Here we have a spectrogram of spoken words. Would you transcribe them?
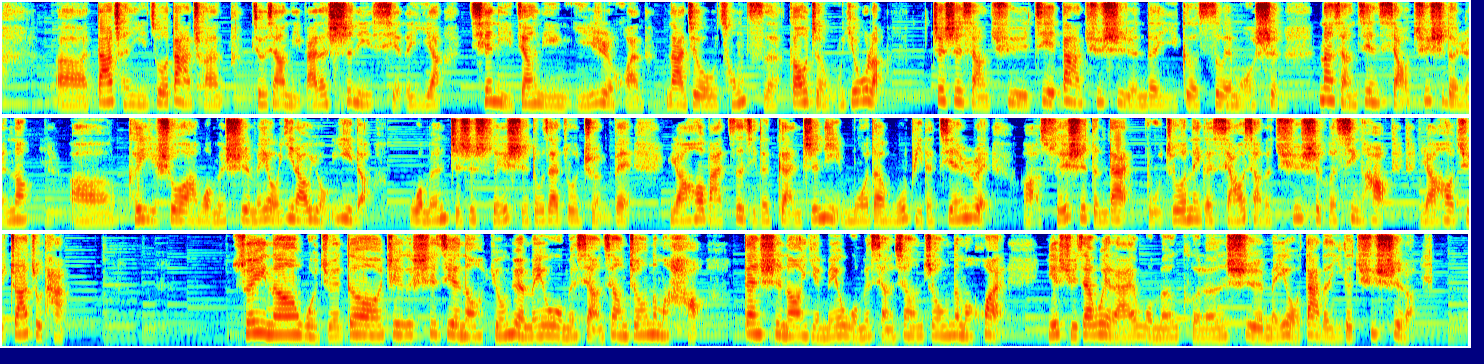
呃，搭乘一座大船，就像李白的诗里写的一样，“千里江陵一日还”，那就从此高枕无忧了。这是想去借大趋势人的一个思维模式。那想见小趋势的人呢？呃，可以说啊，我们是没有一劳永逸的。我们只是随时都在做准备，然后把自己的感知力磨得无比的尖锐啊，随时等待捕捉那个小小的趋势和信号，然后去抓住它。所以呢，我觉得这个世界呢，永远没有我们想象中那么好，但是呢，也没有我们想象中那么坏。也许在未来，我们可能是没有大的一个趋势了。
